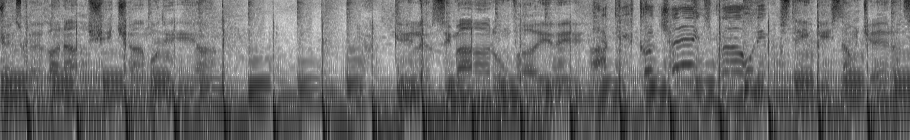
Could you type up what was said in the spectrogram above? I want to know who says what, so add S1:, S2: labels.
S1: ჩვენს ქვეყანაში ჩამოდიან. კილერსი მარუნ 5
S2: აქ იყო ჯეიმს ბრაუნი სტინგი სამჯერაც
